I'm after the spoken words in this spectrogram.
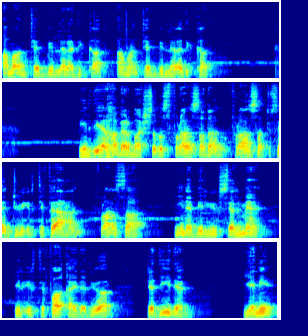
Aman tedbirlere dikkat, aman tedbirlere dikkat. Bir diğer haber başlığımız Fransa'dan. Fransa tüseccülü irtifaan. Fransa yine bir yükselme, bir irtifa kaydediyor. Cediden yeni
